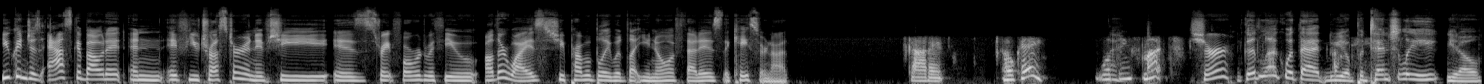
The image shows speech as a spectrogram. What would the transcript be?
you can just ask about it and if you trust her and if she is straightforward with you otherwise, she probably would let you know if that is the case or not. Got it. Okay. Well, thanks much. Sure. Good luck with that. You know, potentially, you know,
